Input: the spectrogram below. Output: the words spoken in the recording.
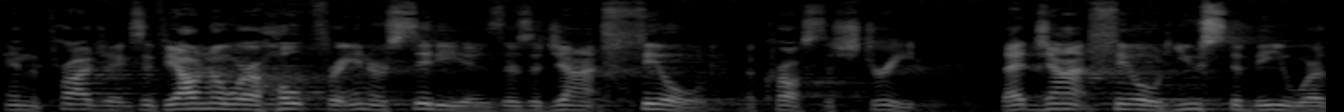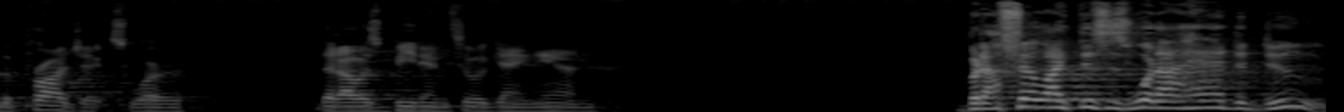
In the projects, if y'all know where Hope for Inner City is, there's a giant field across the street. That giant field used to be where the projects were that I was beat into a gang in. But I felt like this is what I had to do.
